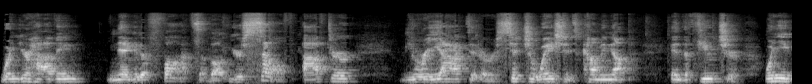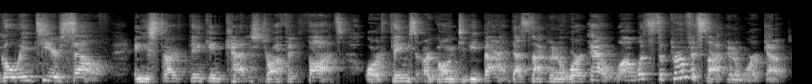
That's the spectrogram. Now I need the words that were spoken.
when you're having negative thoughts about yourself after you reacted or situations coming up in the future. When you go into yourself and you start thinking catastrophic thoughts or things are going to be bad. That's not going to work out. Well, what's the proof it's not going to work out?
